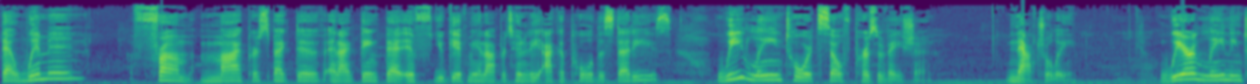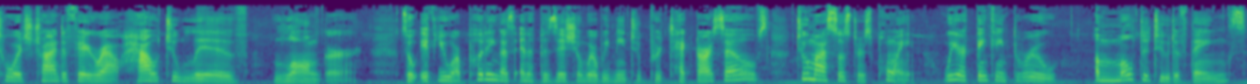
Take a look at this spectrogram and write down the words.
that women, from my perspective, and I think that if you give me an opportunity, I could pull the studies, we lean towards self preservation naturally. We're leaning towards trying to figure out how to live longer. So if you are putting us in a position where we need to protect ourselves, to my sister's point, we are thinking through a multitude of things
